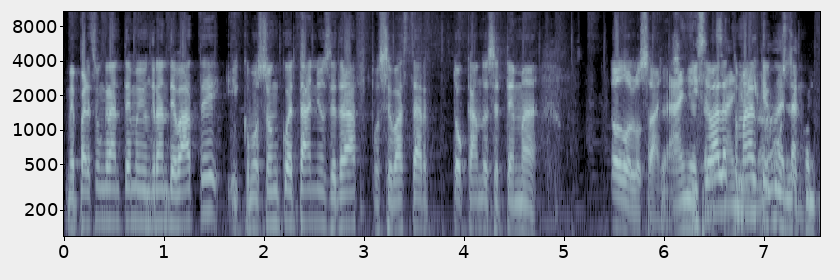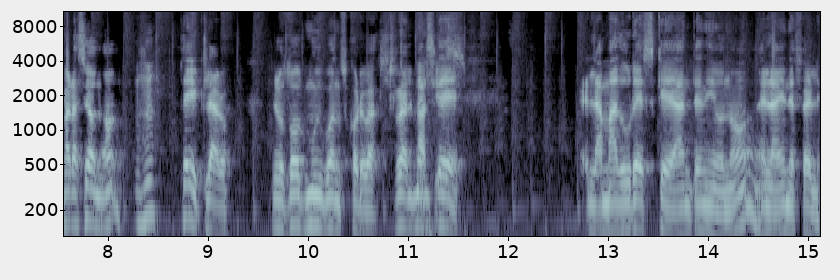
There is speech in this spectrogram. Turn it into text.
me parece un gran tema y un gran debate. Y como son coetáneos de draft, pues se va a estar tocando ese tema todos los años. y se vale tomar el que guste. La comparación, ¿no? Sí, claro. Los dos muy buenos corebacks. Realmente la madurez que han tenido, ¿no? En la NFL.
